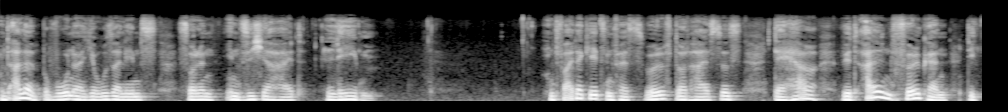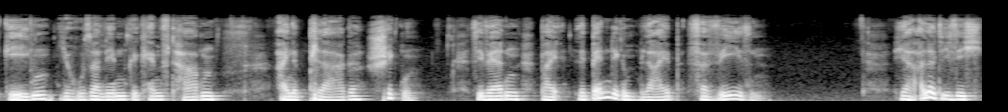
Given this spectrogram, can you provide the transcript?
Und alle Bewohner Jerusalems sollen in Sicherheit leben. Und weiter geht's in Vers 12, dort heißt es, der Herr wird allen Völkern, die gegen Jerusalem gekämpft haben, eine Plage schicken. Sie werden bei lebendigem Leib verwesen. Ja, alle, die sich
